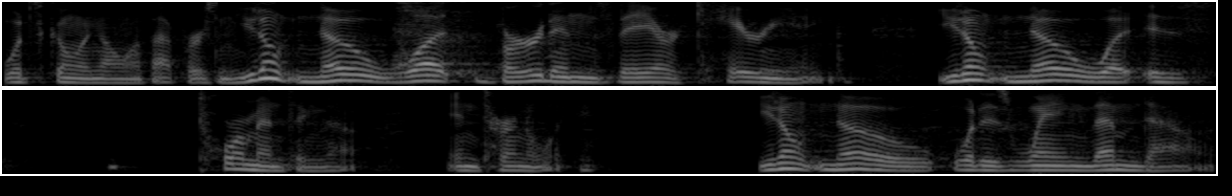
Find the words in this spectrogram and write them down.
what's going on with that person. You don't know what burdens they are carrying. You don't know what is tormenting them internally. You don't know what is weighing them down.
